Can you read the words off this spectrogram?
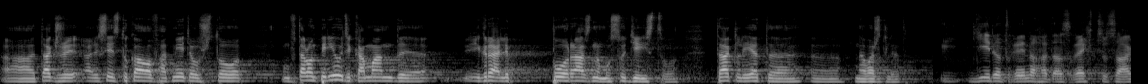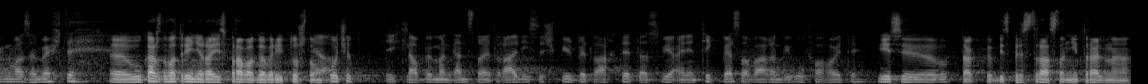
а, Также Алексей Стукалов отметил, что во втором периоде команды играли по разному судейству. Так ли это, э, на ваш взгляд? Jeder Trainer hat das Recht zu sagen, was er möchte. Э, У каждого тренера есть право говорить то, что он хочет. Ich glaube, wenn man ganz neutral dieses Spiel betrachtet, dass wir einen Tick besser waren wie Ufa heute. Если так беспристрастно, нейтрально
